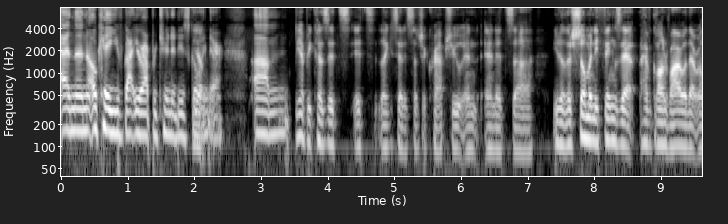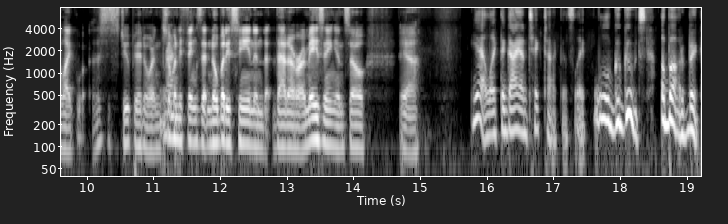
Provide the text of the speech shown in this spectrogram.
and then okay, you've got your opportunities going there. Um yeah. Because it's it's like you said, it's such a crapshoot, and and it's uh. You know, there's so many things that have gone viral that were like, "This is stupid," or and so Right. many things that nobody's seen and th- that are amazing, and so, yeah, yeah, like the guy on TikTok that's like little gagoots about a big.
